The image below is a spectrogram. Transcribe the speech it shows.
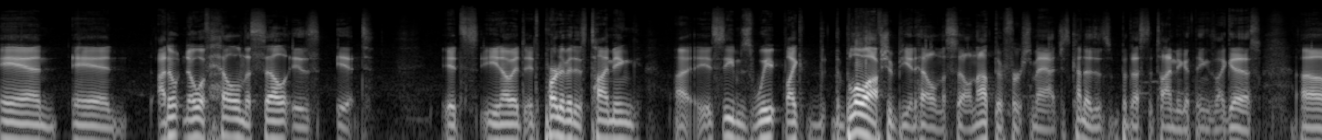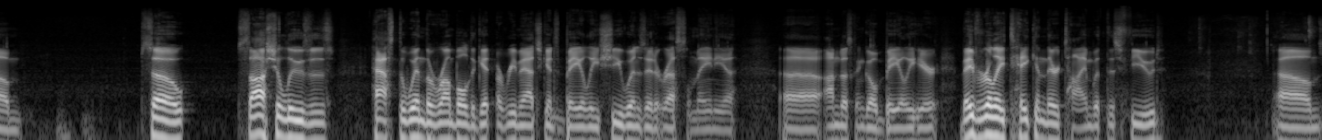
And and I don't know if Hell in the Cell is it. It's you know it, it's part of it is timing. Uh, it seems weird. Like the blow off should be in Hell in the Cell, not their first match. It's kind of, but that's the timing of things, I guess. Um, so Sasha loses, has to win the Rumble to get a rematch against Bayley. She wins it at WrestleMania. Uh, I'm just gonna go Bayley here. They've really taken their time with this feud, um,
